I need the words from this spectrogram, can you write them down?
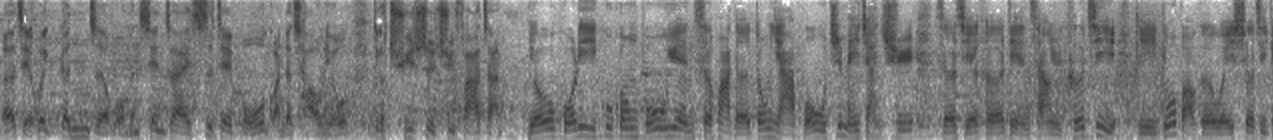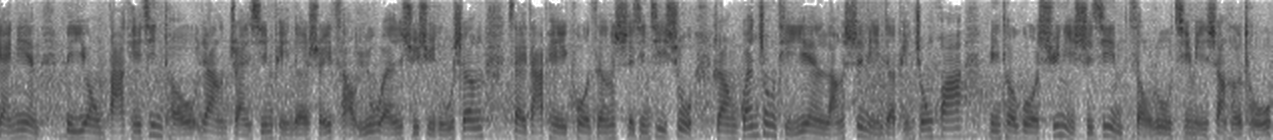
而且会跟着我们现在世界博物馆的潮流这个趋势去发展。由国立故宫博物院策划的东亚博物之美展区，则结合典藏与科技，以多宝格为设计概念，利用八 K 镜头，让转新屏的水草鱼纹栩栩如生，再搭配扩增实境技术，让观众体验郎世宁的瓶中花，并透过虚拟实境走入《清明上河图》。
